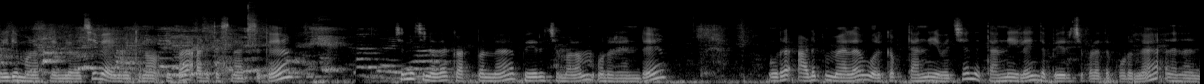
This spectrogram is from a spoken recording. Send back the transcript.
மீடியமான ஃப்ளேமில் வச்சு வேக வைக்கணும். இப்போ அடுத்த ஸ்நாக்ஸுக்கு சின்ன சின்னதாக கட் பண்ண பேரிச்சம்பழம் ஒரு ரெண்டு. ஒரு அடுப்பு மேலே ஒரு கப் தண்ணியை வச்சு அந்த தண்ணியில் இந்த பேரிச்சி பழத்தை போடுங்க. அதை நான்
